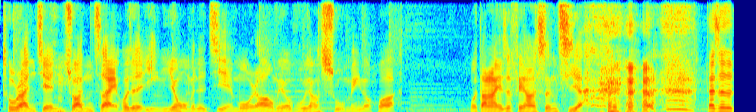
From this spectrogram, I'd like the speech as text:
突然间转载或者引用我们的节目，然后没有附上署名的话，我当然也是非常生气啊。但是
